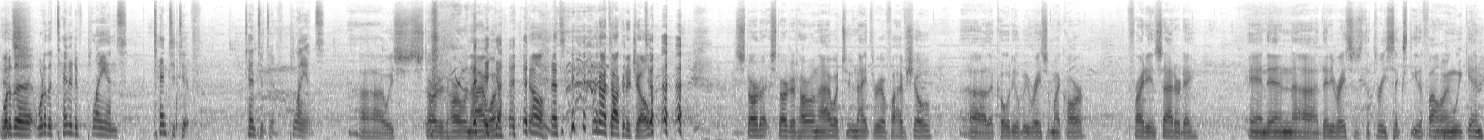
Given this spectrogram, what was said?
What are the what are the tentative plans? Tentative, tentative plans. Uh, we started Harlan, Iowa. No, that's we're not talking to Joe. Started started Harlan, Iowa, two night 305 show. Uh, that Cody will be racing my car Friday and Saturday, and then uh, then he races the 360 the following weekend.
